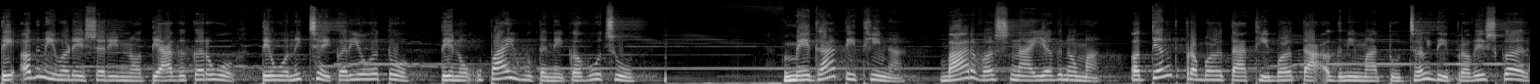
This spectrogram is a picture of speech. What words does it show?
તે અગ્નિ વડે શરીરનો ત્યાગ કરવો તેવો નિશ્ચય કર્યો હતો. તેનો ઉપાય હું તને કહું છું. મેઘાતિથિના બાર વર્ષના યજ્ઞમાં અત્યંત પ્રબળતાથી બળતા અગ્નિમાં તું જલ્દી પ્રવેશ કર.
